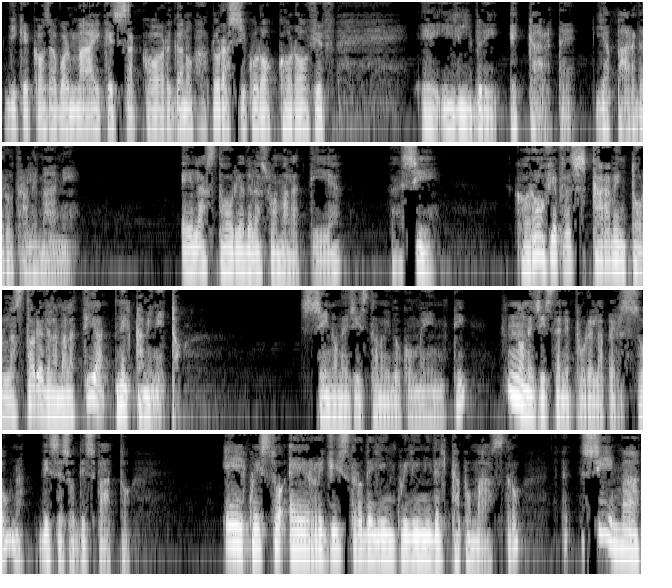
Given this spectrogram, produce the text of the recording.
Di che cosa vuol mai che s'accorgano? lo rassicurò Korofiev e i libri e carte gli apparvero tra le mani. E la storia della sua malattia? Eh, sì. Korofiev scaraventò la storia della malattia nel caminetto. Se non esistono i documenti, non esiste neppure la persona, disse soddisfatto. E questo è il registro degli inquilini del capomastro? Eh, sì, ma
